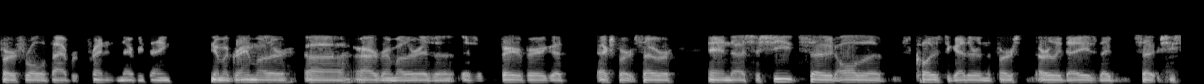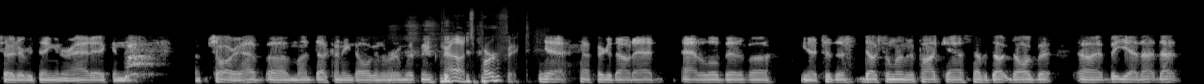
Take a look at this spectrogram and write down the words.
first roll of fabric printed and everything, you know, my grandmother, uh, or our grandmother is a is a very very good expert sewer, and uh, so she sewed all the clothes together in the first early days. They so she sewed everything in her attic, and I'm sorry, I have uh, my duck hunting dog in the room with me. no, it's perfect. yeah, I figured that would add add a little bit of a you know to the Ducks Unlimited podcast. Have a duck dog, but uh, but yeah, that that's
